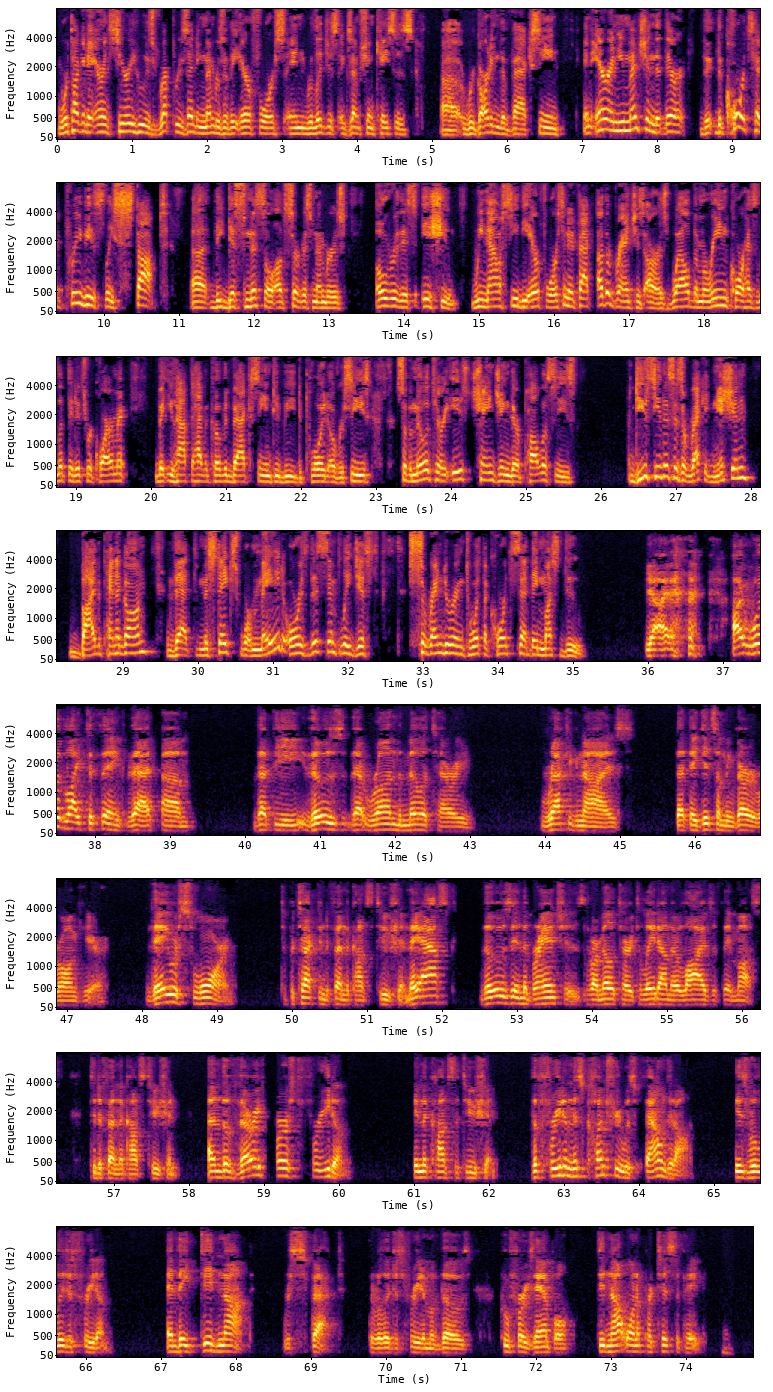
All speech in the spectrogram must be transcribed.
We're talking to Aaron Siri, who is representing members of the Air Force in religious exemption cases uh, regarding the vaccine. And Aaron, you mentioned that there the, the courts had previously stopped uh, the dismissal of service members over this issue. We now see the Air Force, and in fact, other branches are as well. The Marine Corps has lifted its requirement that you have to have a COVID vaccine to be deployed overseas. So the military is changing their policies. Do you see this as a recognition by the Pentagon that mistakes were made, or is this simply just surrendering to what the courts said they must do? Yeah, I, I would like to think that um, that the those that run the military recognize that they did something very wrong here. They were sworn to protect and defend the Constitution. They asked those in the branches of our military to lay down their lives if they must to defend the Constitution. And the very first freedom in the Constitution, the freedom this country was founded on, is religious freedom. And they did not respect the religious freedom of those who, for example, did not want to participate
